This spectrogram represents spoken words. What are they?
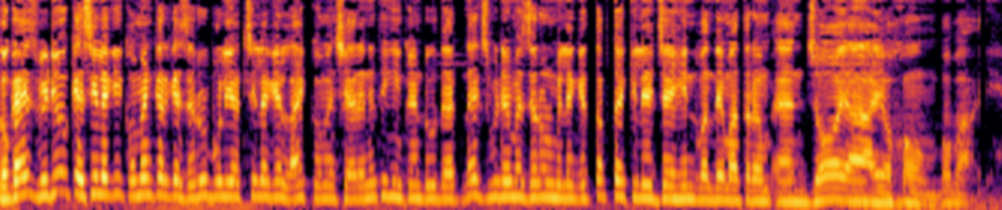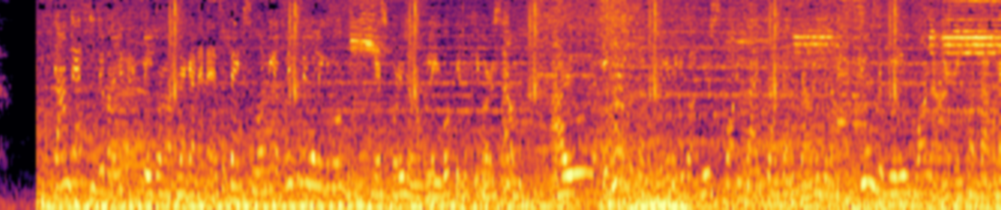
तो गाइज वीडियो कैसी लगी कमेंट करके जरूर बोलिए अच्छी लगे like comment share anything you can do that next video में जरूर मिलेंगे तब तक के लिए जय हिंद वंदे मातरम and joy I home bye counter যোগাযোগ এই কৰাৰ কাৰণে এছ এফ এক্স মৰ্ণিং আপুনি শুনিব লাগিব গেছ কৰি জনাব লাগিব কিন্তু কিহৰ চাউণ্ড আৰু এঘাৰ বজাৰ লগে থাকিব আজিৰ Spotify podcast leave one hour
